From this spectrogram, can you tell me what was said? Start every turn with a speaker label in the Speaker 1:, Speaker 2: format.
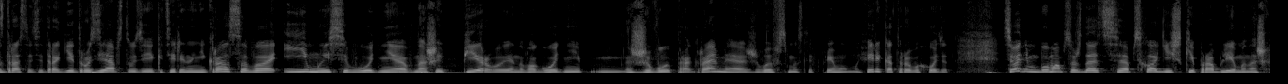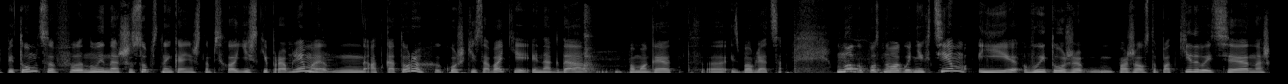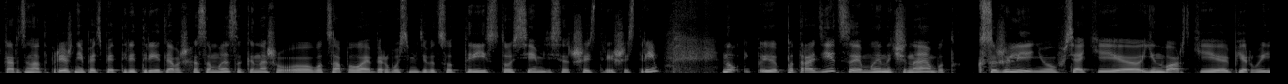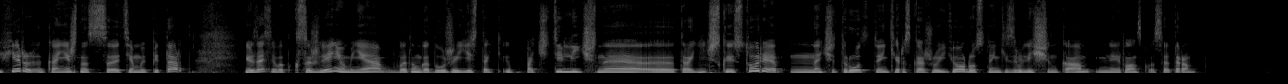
Speaker 1: Здравствуйте, дорогие друзья, в студии Екатерина Некрасова. И мы сегодня в нашей первой новогодней живой программе, живой в смысле в прямом эфире, который выходит. Сегодня мы будем обсуждать психологические проблемы наших питомцев, ну и наши собственные, конечно, психологические проблемы, от которых кошки и собаки иногда помогают э, избавляться. Много постновогодних тем, и вы тоже, пожалуйста, подкидывайте наши координаты прежние, 5533 для ваших смс и наш э, WhatsApp и Viber 8900 903 170 6363. Ну, по традиции мы начинаем вот к сожалению, всякие январские первый эфир, конечно, с темы петард. И, знаете, вот, к сожалению, у меня в этом году уже есть так, почти личная э, трагическая история. Значит, родственники, расскажу ее, родственники завели щенка ирландского сеттера.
